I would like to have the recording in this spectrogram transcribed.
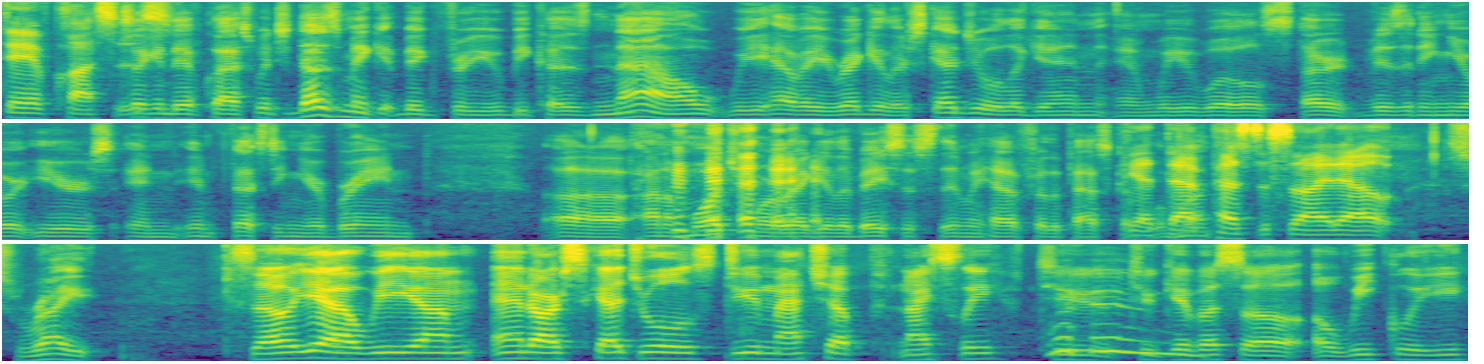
day of classes. Second day of class, which does make it big for you because now we have a regular schedule again, and we will start visiting your ears and infesting your brain uh, on a much more regular basis than we have for the past couple Get of that months. pesticide out. That's right. So yeah, we um and our schedules do match up nicely to to give us a, a weekly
